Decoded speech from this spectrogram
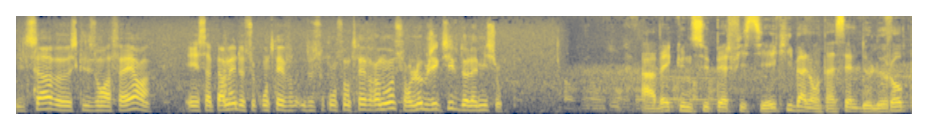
ils savent euh, ce qu'ils ont à faire, et ça permet de se, de se concentrer vraiment sur l'objectif de la mission. Avec une superficie équivalente à celle de l'Europe,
